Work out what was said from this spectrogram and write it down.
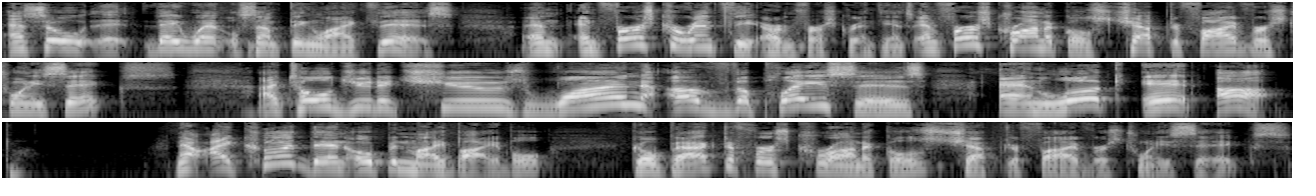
And so eh, they went something like this. And and First Corinthians or First Corinthians and First Chronicles chapter 5 verse 26, I told you to choose one of the places and look it up. Now, I could then open my Bible, go back to First Chronicles chapter 5 verse 26.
